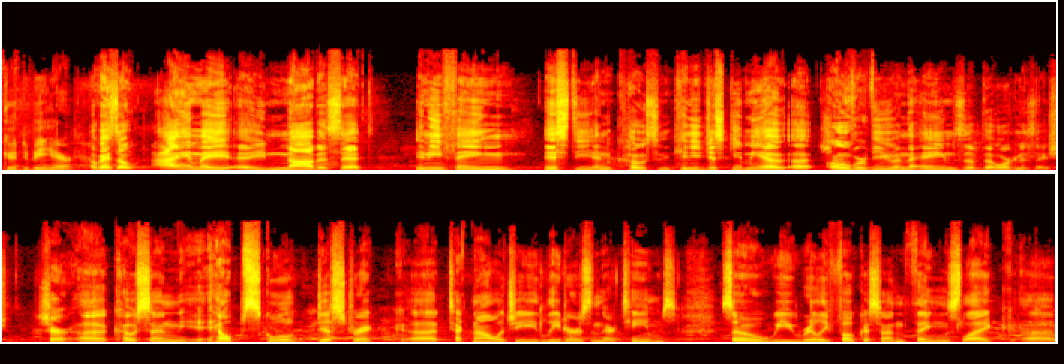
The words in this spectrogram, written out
Good to be here. Okay, so I am a, a novice at anything ISTE and COSN. Can you just give me an a overview and the aims of the organization? Sure. Uh, COSN helps school district uh, technology leaders and their teams. So we really focus on things like uh,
